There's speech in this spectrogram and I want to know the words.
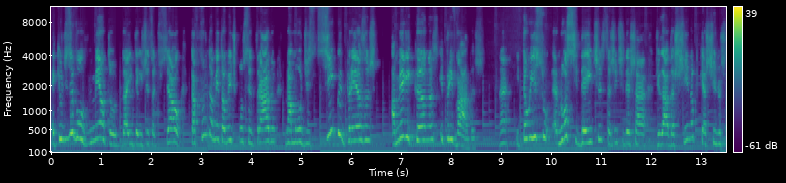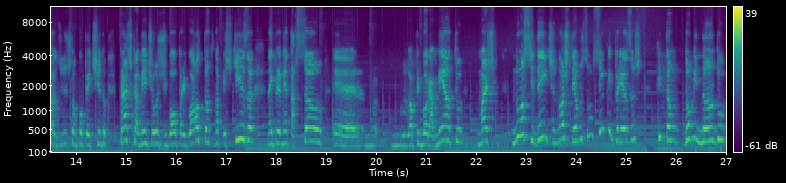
é que o desenvolvimento da inteligência artificial está fundamentalmente concentrado na mão de cinco empresas americanas e privadas. Né? Então, isso é, no Ocidente, se a gente deixar de lado a China, porque a China e os Estados Unidos estão competindo praticamente hoje de igual para igual, tanto na pesquisa, na implementação, é, no aprimoramento, mas no Ocidente nós temos são cinco empresas que estão dominando.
